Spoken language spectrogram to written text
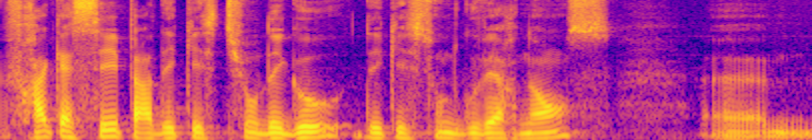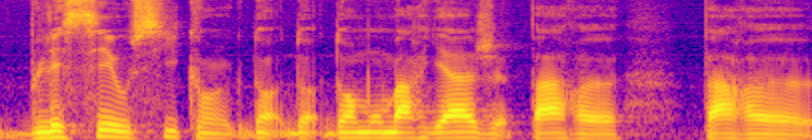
fracassé par des questions d'ego, des questions de gouvernance, blessé aussi dans, mon mariage par, euh, par, euh,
